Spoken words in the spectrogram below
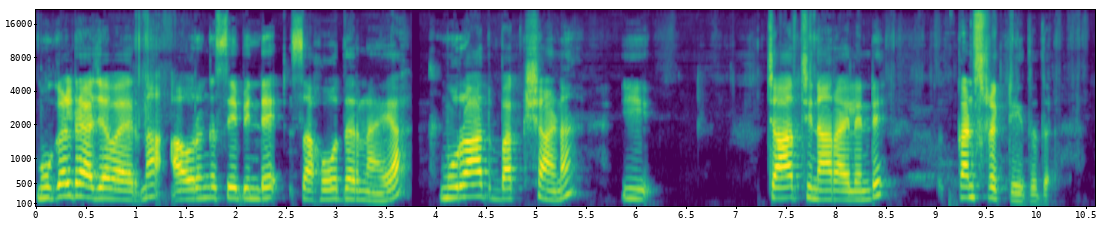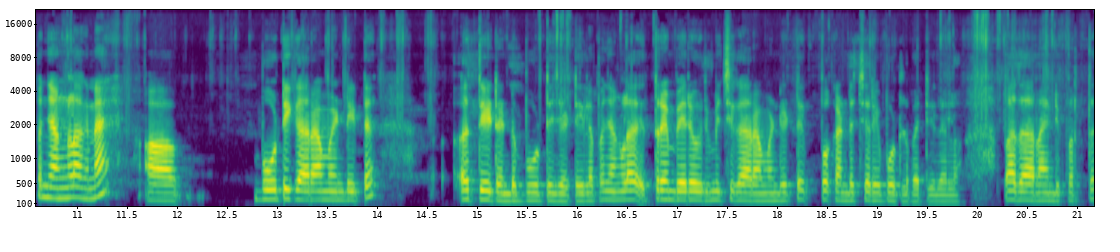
മുഗൾ രാജാവായിരുന്ന ഔറംഗസേബിൻ്റെ സഹോദരനായ മുറാദ് ബക്ഷാണ് ഈ ചാർ ചിനാർ ഐലൻഡ് കൺസ്ട്രക്റ്റ് ചെയ്തത്. അപ്പം ഞങ്ങളങ്ങനെ ബോട്ടിൽ കയറാൻ വേണ്ടിയിട്ട് എത്തിയിട്ടുണ്ട് ബോട്ട് ജെട്ടിയിൽ. അപ്പോൾ ഞങ്ങൾ ഇത്രയും പേര് ഒരുമിച്ച് കയറാൻ വേണ്ടിയിട്ട് ഇപ്പോൾ കണ്ട ചെറിയ ബോട്ടിൽ പറ്റിയില്ലല്ലോ അപ്പോൾ അത് കാരണം അതിന്റെ ഇപ്പുറത്ത്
